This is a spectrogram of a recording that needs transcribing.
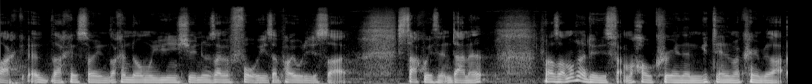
like a, like a sorry like a normal uni student, it was over four years. I probably would have just like stuck with it and done it. But I was like, I'm not going to do this for my whole career and then get down to the end of my career and be like,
